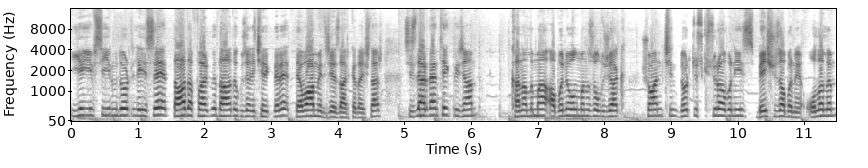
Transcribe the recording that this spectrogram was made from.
EFC 24 ile ise daha da farklı, daha da güzel içeriklere devam edeceğiz arkadaşlar. Sizlerden tek ricam kanalıma abone olmanız olacak. Şu an için 400 küsür aboneyiz. 500 abone olalım.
